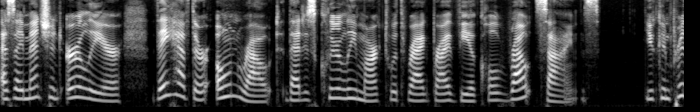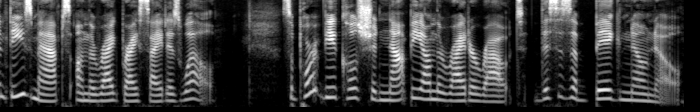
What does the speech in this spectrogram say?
as I mentioned earlier, they have their own route that is clearly marked with RAGBRAI vehicle route signs. You can print these maps on the RAGBRAI site as well. Support vehicles should not be on the rider route. This is a big no no.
